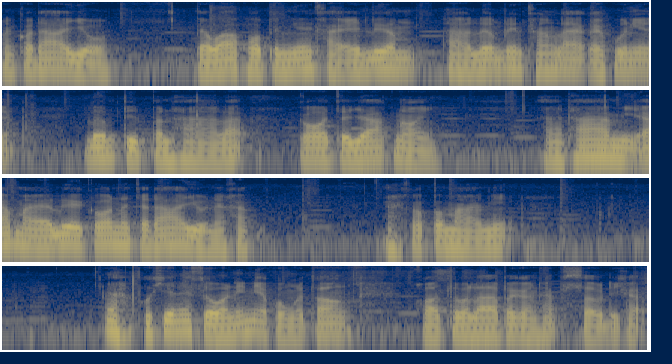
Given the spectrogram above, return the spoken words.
มันก็ได้อยู่ แต่ว่าพอเป็นเงื่อนไขไอ้เริ่มอ่าเริ่มเล่นครั้งแรกไอ้พวกนี้เนี่ยเริ่มติดปัญหาละก็จะยากหน่อยอาถ้ามีแอปมาเรื่อยก็น่าจะได้อยู่นะครับอะก็ประมาณนี้อะโอเคในส่วนวันนี้เนี่ยผมก็ต้องขอตัวลาไปก่อนครับ สวัสดีครับ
